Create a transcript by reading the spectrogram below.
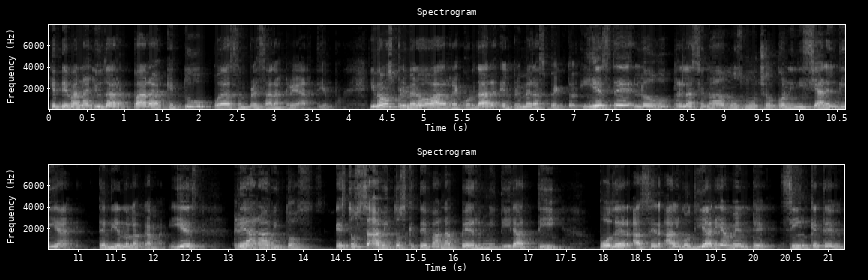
que te van a ayudar para que tú puedas empezar a crear tiempo. Y vamos primero a recordar el primer aspecto. Y este lo relacionábamos mucho con iniciar el día tendiendo la cama. Y es crear hábitos. Estos hábitos que te van a permitir a ti poder hacer algo diariamente sin que te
